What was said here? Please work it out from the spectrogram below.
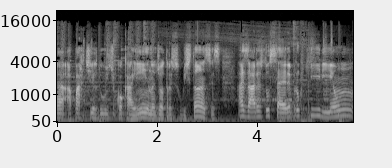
a partir do uso de cocaína, de outras substâncias, as áreas do cérebro que iriam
